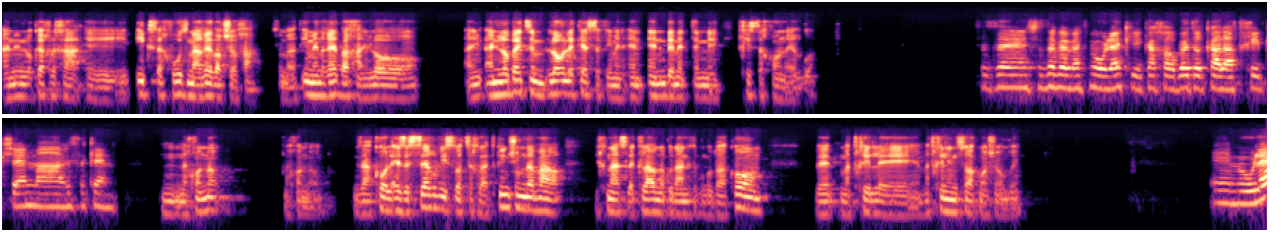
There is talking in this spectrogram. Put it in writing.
אני לוקח לך איקס אחוז מהרווח שלך, זאת אומרת, אם אין רווח, אני לא, אני, אני לא בעצם, לא עולה כסף אם אין, אין, אין באמת חיסכון לארגון. שזה, שזה באמת מעולה, כי ככה הרבה יותר קל להתחיל כשאין מה לסכן. נכון מאוד, נכון מאוד. זה הכל איזה סרוויס, לא צריך להתקין שום דבר, נכנס ל-cloud.net.com ומתחיל אה, לנסוע, כמו שאומרים. אה, מעולה.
